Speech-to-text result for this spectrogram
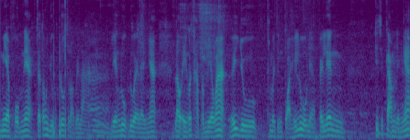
เมียผมเนี่ยจะต้องอยู่กับลูกตลอดเวลาอ่า เลี้ยงลูกด้วยอะไรเงี้ยเราเองก็ถามกับเมียว่าเฮ้ยยูทำไมถึงปล่อยให้ลูกเนี่ยไปเล่นกิจกรรมอย่างเงี้ย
